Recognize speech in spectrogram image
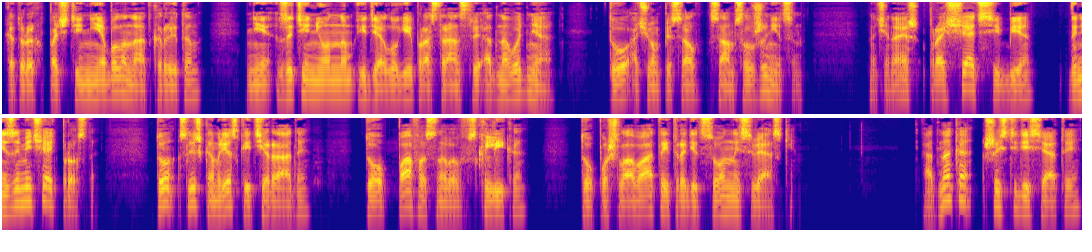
которых почти не было на открытом, не затененном идеологией пространстве одного дня, то, о чем писал сам Солженицын. Начинаешь прощать себе, да не замечать просто, то слишком резкой тирады, то пафосного всклика, то пошловатой традиционной связки. Однако шестидесятые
